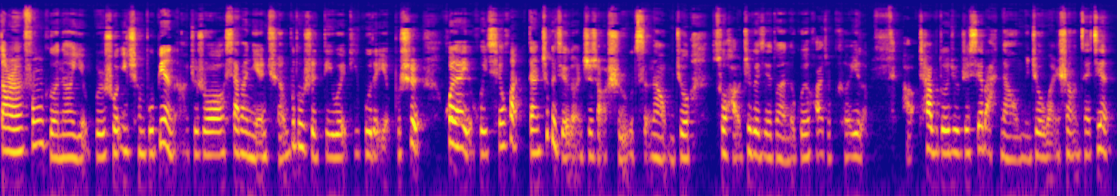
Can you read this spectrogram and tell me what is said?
当然风格呢，也不是说一成不变的啊，就说下半年全部都是低位低估的，也不是，未来也会切换，但这个阶段至少是如此。那我们就做好这个阶段的规划就可以了。好，差不多就这些吧。那我们就晚上再见。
